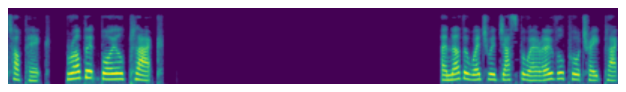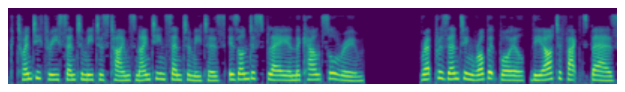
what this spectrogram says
Topic: Robert Boyle plaque Another Wedgwood Jasperware oval portrait plaque 23 cm x 19 cm is on display in the council room. Representing Robert Boyle, the artifacts bears,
